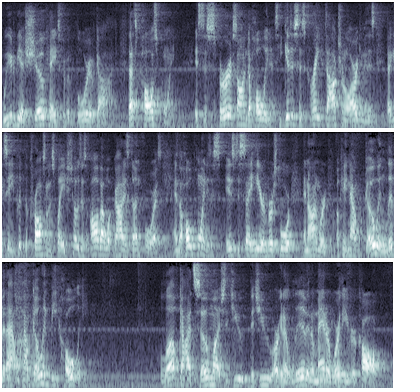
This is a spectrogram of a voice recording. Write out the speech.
We are to be a showcase for the glory of God. That's Paul's point. It's to spur us on to holiness. He gives us this great doctrinal argument. This, like I said, he put the cross on display. He shows us all about what God has done for us. And the whole point is, is to say here in verse 4 and onward, okay, now go and live it out. Now go and be holy. Love God so much that you that you are going to live in a manner worthy of your call.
